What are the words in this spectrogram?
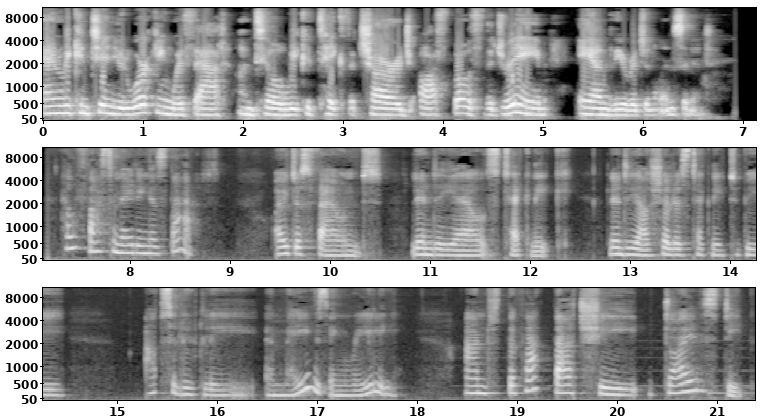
And we continued working with that until we could take the charge off both the dream and the original incident. How fascinating is that? I just found Linda Yael's technique, Linda Yael Schiller's technique to be absolutely amazing, really. And the fact that she dives deep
